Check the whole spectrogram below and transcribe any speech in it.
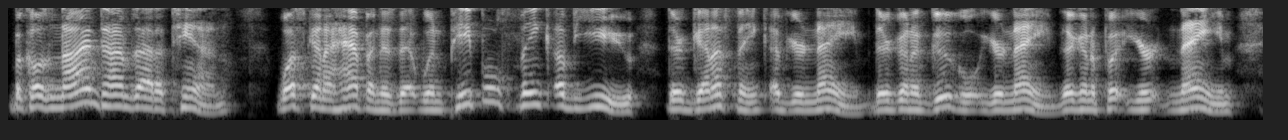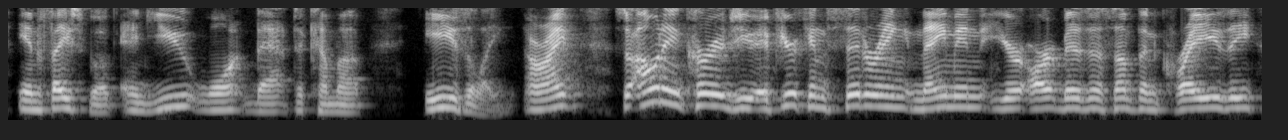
Because nine times out of 10, what's going to happen is that when people think of you, they're going to think of your name. They're going to Google your name. They're going to put your name in Facebook and you want that to come up easily. All right. So I want to encourage you if you're considering naming your art business something crazy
